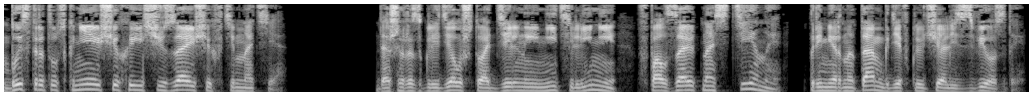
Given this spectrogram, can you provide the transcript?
быстро тускнеющих и исчезающих в темноте. Даже разглядел, что отдельные нити линии вползают на стены, примерно там, где включались звезды.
